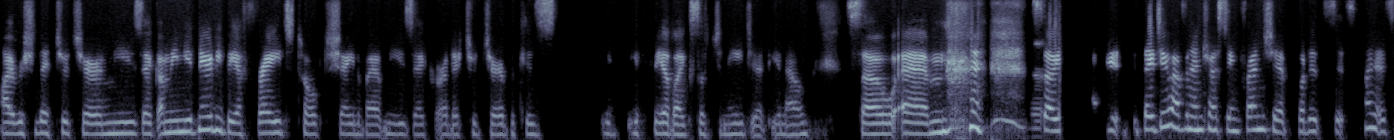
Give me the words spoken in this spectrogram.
Irish literature and music. I mean, you'd nearly be afraid to talk to Shane about music or literature because you, you feel like such an idiot, you know. So, um, yeah. so they do have an interesting friendship, but it's it's kind of it's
